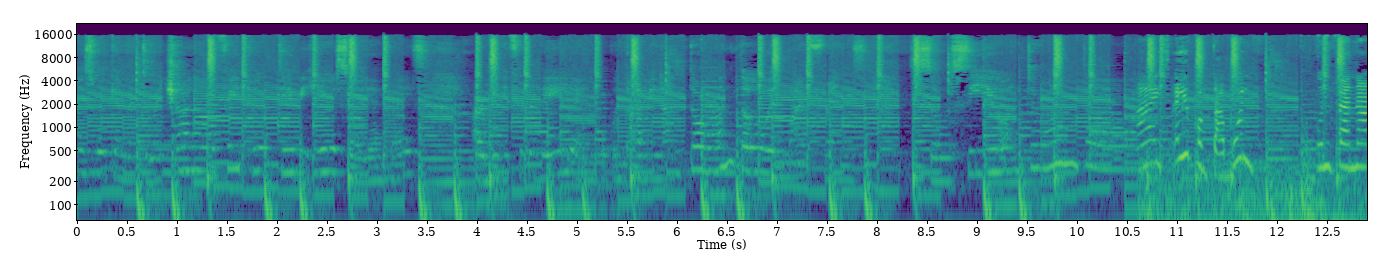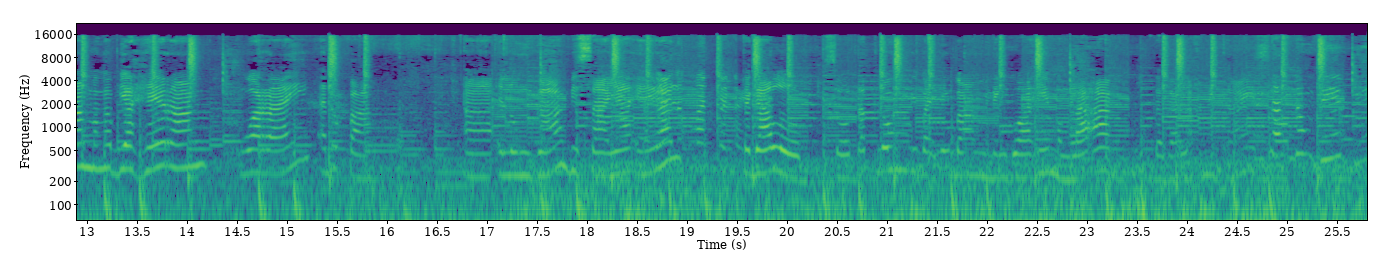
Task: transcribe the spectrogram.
This weekend my channel, Facebook TV here, so yeah guys. Ay, ayun pagtabon. Punta na ang mga biyaherang Waray, ano pa? Ah, Ilongga, Bisaya, and Tagalog. So tatlong iba-ibang lingwahe, manglaag. Kami guys. So, Tatlong baby.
